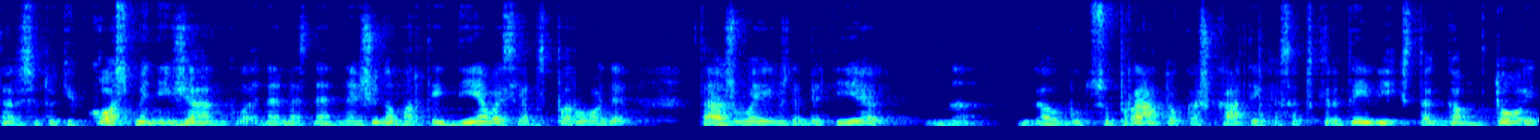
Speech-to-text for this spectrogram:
tarsi tokį kosminį ženklą, ne, mes net nežinom, ar tai Dievas jiems parodė tą žvaigždę, bet jie, na, galbūt suprato kažką tai, kas apskritai vyksta gamtoj.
